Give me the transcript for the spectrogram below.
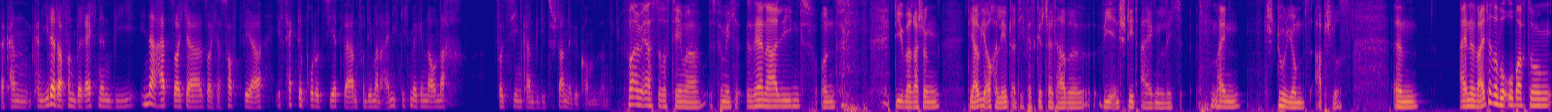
da kann, kann jeder davon berechnen, wie innerhalb solcher, solcher Software Effekte produziert werden, von denen man eigentlich nicht mehr genau nachvollziehen kann, wie die zustande gekommen sind. Vor allem ersteres Thema ist für mich sehr naheliegend und die Überraschung, die habe ich auch erlebt, als ich festgestellt habe, wie entsteht eigentlich mein Studiumsabschluss. Ähm, eine weitere Beobachtung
